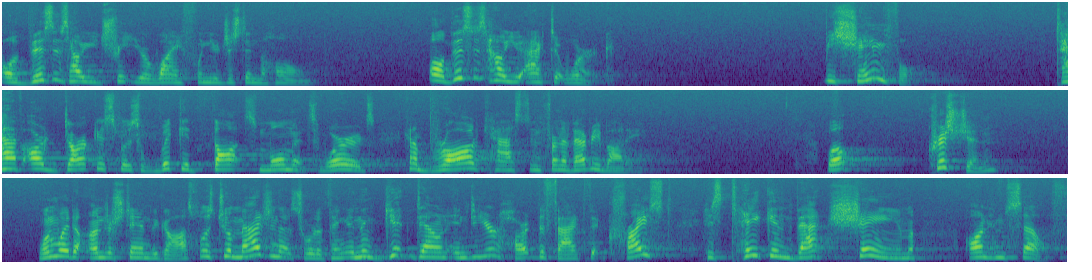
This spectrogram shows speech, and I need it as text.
Oh, this is how you treat your wife when you're just in the home. Oh, this is how you act at work. Be shameful to have our darkest, most wicked thoughts, moments, words kind of broadcast in front of everybody. Well, Christian, one way to understand the gospel is to imagine that sort of thing and then get down into your heart the fact that Christ has taken that shame on himself.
